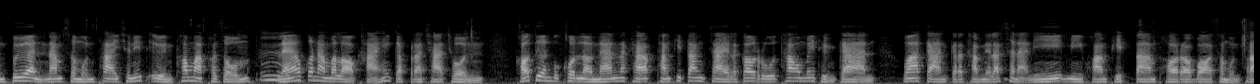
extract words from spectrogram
นเปื้อนนำสมุนไพรชนิดอื่นเข้ามาผสมอืมแล้วก็นำมาหลอกขายให้กับประชาชน ขอเตือนบุคคลเหล่านั้นนะครับ ทั้งที่ตั้งใจแล้วก็รู้เท่าไม่ถึงการ ว่าการกระทำในลักษณะนี้มีความผิดตามพรบสมุนไพร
